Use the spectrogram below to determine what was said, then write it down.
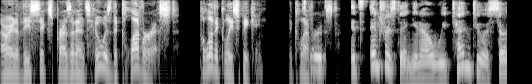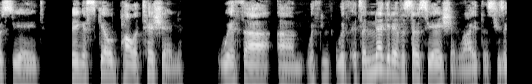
All right, of these six presidents, who was the cleverest, politically speaking? The cleverest. It's interesting, you know, we tend to associate being a skilled politician with uh um with with it's a negative association right? This he's a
